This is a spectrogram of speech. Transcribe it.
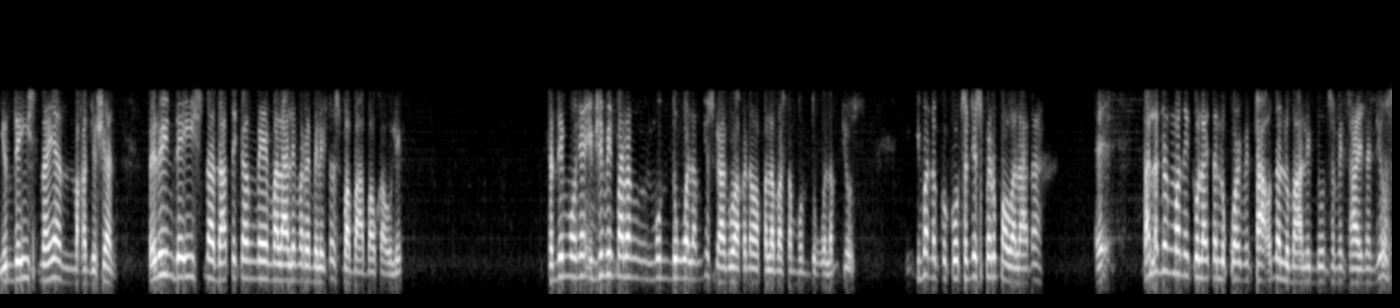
Yung days na yan, makadiyos yan. Pero yung days na dati kang may malalim na revelations, bababaw ka ulit sa demonya, ibig sabihin parang mundong walang Diyos, gagawa ka na mapalabas ng mundong walang Diyos. Iba nagkukot sa Diyos pero pawala na. Eh, talagang manikulite ang lukewarm yung tao na lumalim doon sa mensahe ng Diyos.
